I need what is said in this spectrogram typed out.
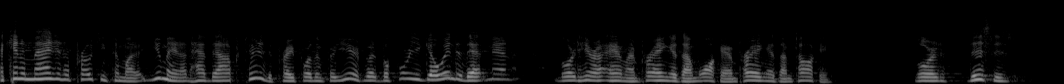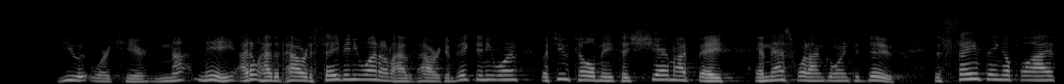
I can't imagine approaching someone. You may not have the opportunity to pray for them for years, but before you go into that, man, Lord, here I am. I'm praying as I'm walking. I'm praying as I'm talking. Lord, this is you at work here, not me. I don't have the power to save anyone. I don't have the power to convict anyone, but you told me to share my faith, and that's what I'm going to do. The same thing applies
